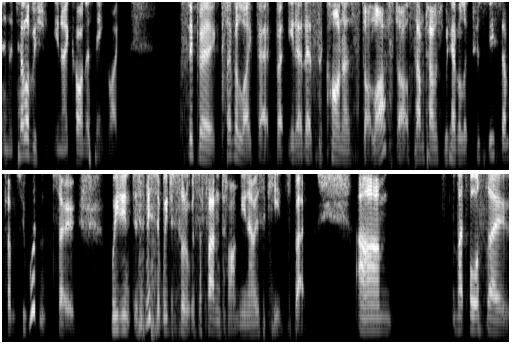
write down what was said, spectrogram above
and a television, you know, kind of thing, like super clever like that. But, you know, that's the kind of style, lifestyle. Sometimes we'd have electricity, sometimes we wouldn't. So we didn't dismiss it. We just thought it was a fun time, you know, as kids. But, um, but also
